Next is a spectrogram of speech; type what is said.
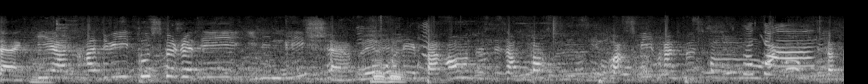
qui a traduit tout ce que je dis in English pour les parents de ces enfants pouvoir suivre un peu ce qu'on raconte comme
